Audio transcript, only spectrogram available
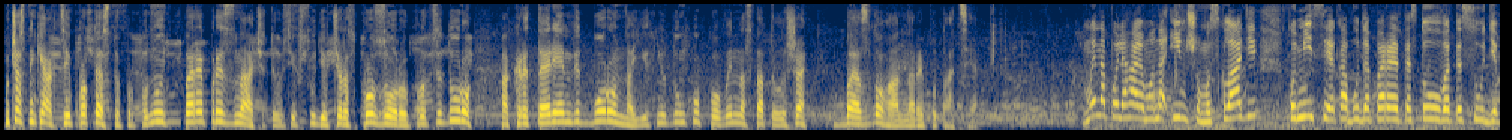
Учасники акції протесту пропонують перепризначити усіх суддів через прозору процедуру. А критерієм відбору, на їхню думку, повинна стати лише бездоганна репутація. Ми наполягаємо на іншому складі. Комісія, яка буде перетестовувати суддів,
